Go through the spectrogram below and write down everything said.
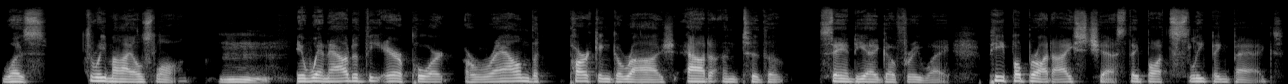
was three miles long. Mm. It went out of the airport, around the parking garage, out onto the San Diego freeway. People brought ice chests, they bought sleeping bags.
